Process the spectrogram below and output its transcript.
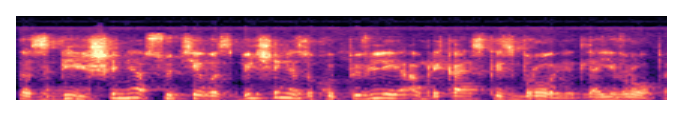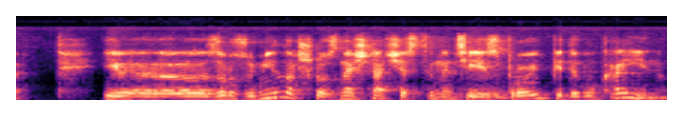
збільшення, суттєве збільшення закупівлі американської зброї для Європи, і е, зрозуміло, що значна частина цієї зброї піде в Україну.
